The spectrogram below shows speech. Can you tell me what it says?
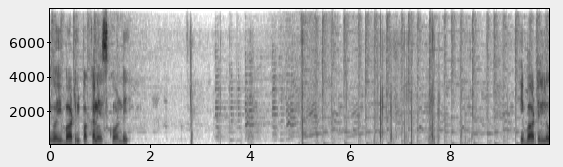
ఇగో ఈ బాటిల్ పక్కన వేసుకోండి. ఈ బాటిల్లు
